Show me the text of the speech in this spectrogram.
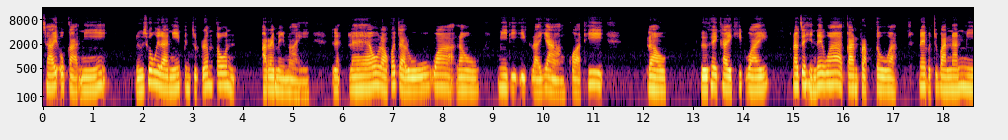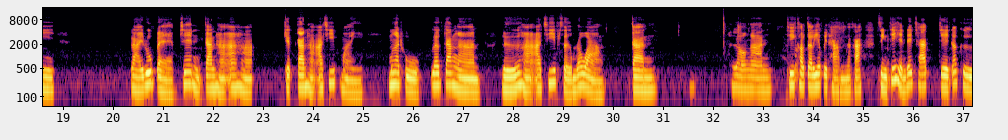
ใช้โอกาสนี้ หรือช่วงเวลานี้เป็นจุดเริ่มต้นอะไรใหม่ๆและแล้วเราก็จะรู้ว่าเรามีดีอีกหลายอย่างกว่าที่เราหรือใครๆคิดไว้ เราจะเห็นได้ว่าการปรับตัว ในปัจจุบันนั้นมี หลายรูปแบบ เช่น การหาอาหารการหาอาชีพใหม่ เมื่อถูกเลิกจ้างงาน หรือหาอาชีพเสริมระหว่าง การ รองานที่เขาจะเรียกไปทำนะคะ สิ่งที่เห็นได้ชัดเจนก็คือ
